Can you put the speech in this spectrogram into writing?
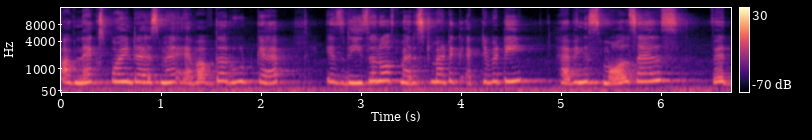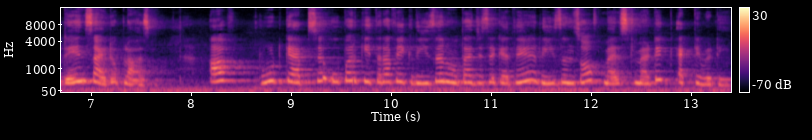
अब नेक्स्ट पॉइंट है इसमें above the root cap is region of meristematic activity having small cells with dense cytoplasm अब रूट कैप से ऊपर की तरफ़ एक रीजन होता है, जिसे कहते हैं रीजन्स ऑफ़ मेरिस्टमेटिक एक्टिविटी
